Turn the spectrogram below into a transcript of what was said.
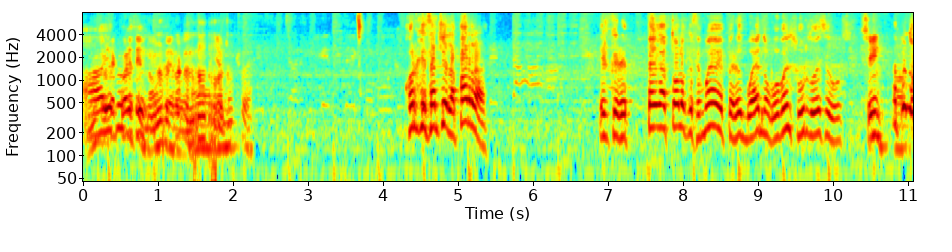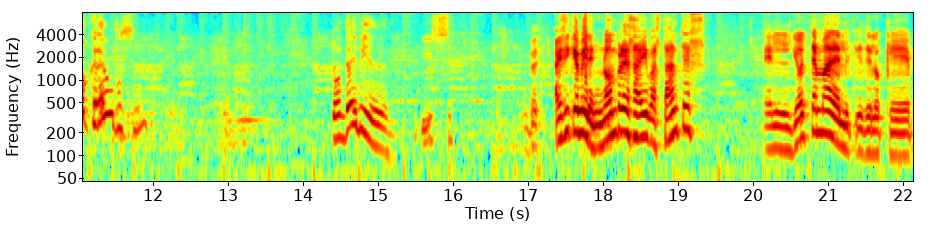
Ah, no recuerdo no, ya mucho. Jorge Sánchez La Parra. El que le pega todo lo que se mueve, pero es bueno, buen zurdo ese vos. Sí. Ah, pues no creo, pues. Don David. Dice, Ahí sí que miren, nombres hay bastantes. El, yo el tema del- de, lo que,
